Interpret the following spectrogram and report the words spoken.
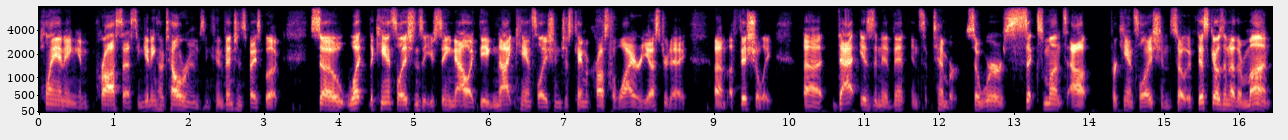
planning and processing, getting hotel rooms and convention space booked. So, what the cancellations that you're seeing now, like the Ignite cancellation, just came across the wire yesterday, um, officially. Uh, that is an event in September. So we're six months out for cancellation. So if this goes another month,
